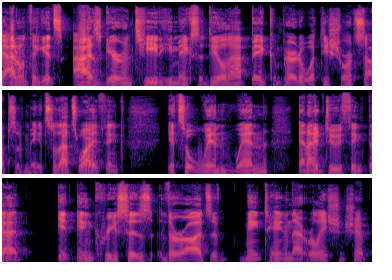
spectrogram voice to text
I don't think it's as guaranteed he makes a deal that big compared to what these shortstops have made. So that's why I think it's a win-win. And I do think that it increases their odds of maintaining that relationship,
